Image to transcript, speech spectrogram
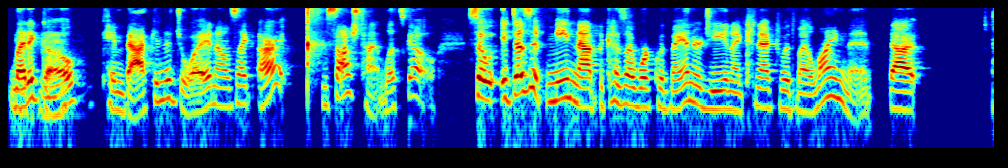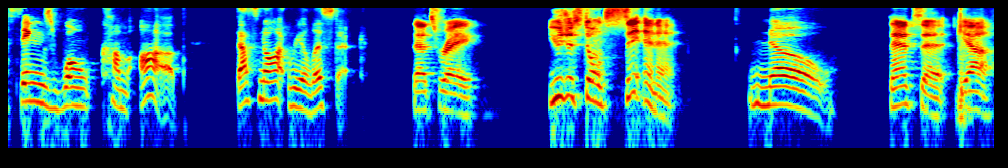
let mm-hmm. it go mm-hmm. came back into joy and i was like all right massage time let's go so it doesn't mean that because i work with my energy and i connect with my alignment that things won't come up that's not realistic that's right you just don't sit in it no. That's it. Yeah.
